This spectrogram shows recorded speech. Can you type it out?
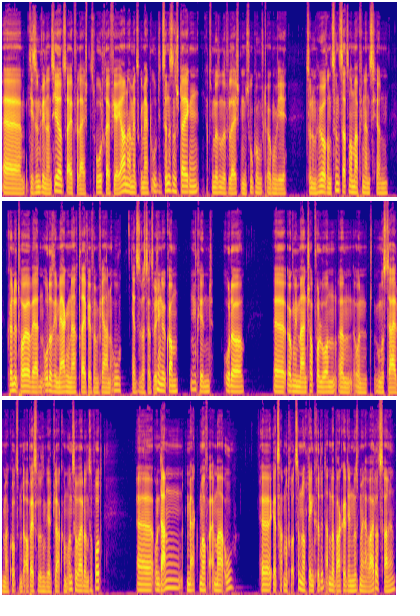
Äh, die sind finanziert seit vielleicht zwei, drei, vier Jahren, haben jetzt gemerkt, uh, die Zinsen steigen, jetzt müssen sie vielleicht in Zukunft irgendwie zu einem höheren Zinssatz nochmal finanzieren, könnte teuer werden, oder sie merken nach drei, vier, fünf Jahren, uh, jetzt ist was dazwischen gekommen, ein Kind, oder äh, irgendwie mal einen Job verloren ähm, und musste halt mal kurz mit Arbeitslosengeld klarkommen und so weiter und so fort. Äh, und dann merkt man auf einmal, oh, äh, jetzt hat man trotzdem noch den Kredit an der Backe, den muss man ja weiterzahlen.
